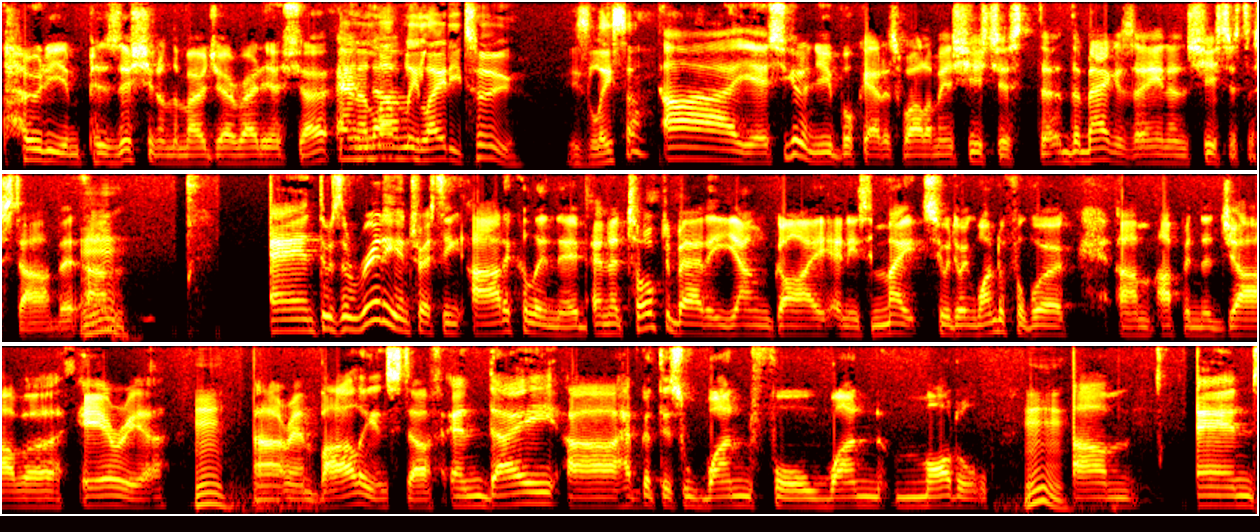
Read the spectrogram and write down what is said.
podium position on the Mojo Radio Show, And, a um, lovely lady too. Is Lisa? Ah, yeah, she got a new book out as well. I mean, she's just the, the magazine, and she's just a star. But um, and there was a really interesting article in there, and it talked about a young guy and his mates who are doing wonderful work um, up in the Java area uh, around Bali and stuff. And they uh, have got this one for one model. Um, and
